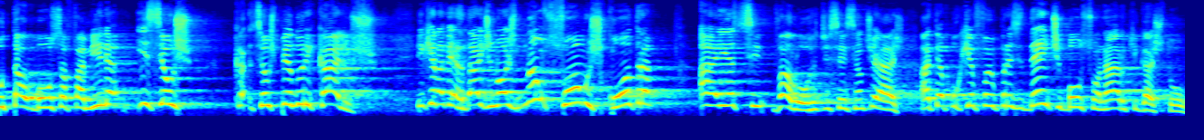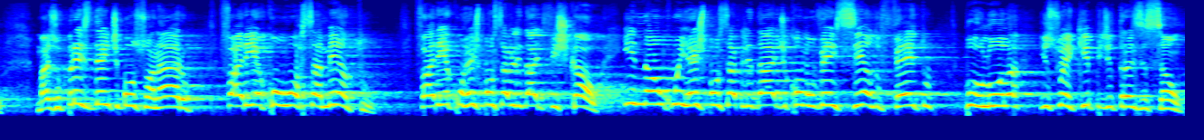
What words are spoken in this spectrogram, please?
o tal Bolsa Família e seus, seus penduricalhos. E que, na verdade, nós não somos contra a esse valor de 600 reais. Até porque foi o presidente Bolsonaro que gastou. Mas o presidente Bolsonaro faria com o orçamento, faria com responsabilidade fiscal e não com irresponsabilidade como vem sendo feito por Lula e sua equipe de transição.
